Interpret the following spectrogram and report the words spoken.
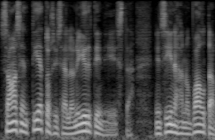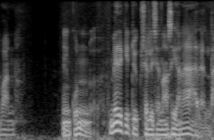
saa sen tietosisällön irti niistä, niin siinähän on valtavan niin kuin, merkityksellisen asian äärellä.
